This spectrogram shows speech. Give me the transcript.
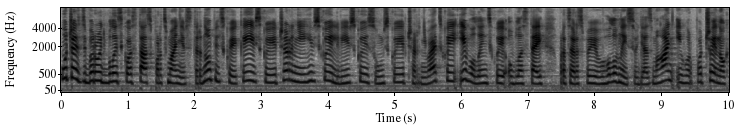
Участь беруть близько 100 спортсменів з Тернопільської, Київської, Чернігівської, Львівської, Сумської, Чернівецької і Волинської областей. Про це розповів головний суддя змагань Ігор Починок.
